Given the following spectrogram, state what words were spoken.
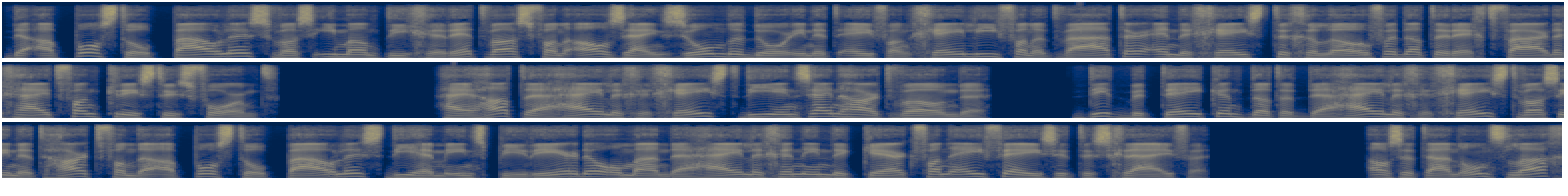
De apostel Paulus was iemand die gered was van al zijn zonden door in het evangelie van het water en de geest te geloven dat de rechtvaardigheid van Christus vormt. Hij had de Heilige Geest die in zijn hart woonde. Dit betekent dat het de Heilige Geest was in het hart van de apostel Paulus die hem inspireerde om aan de heiligen in de kerk van Efeze te schrijven. Als het aan ons lag,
